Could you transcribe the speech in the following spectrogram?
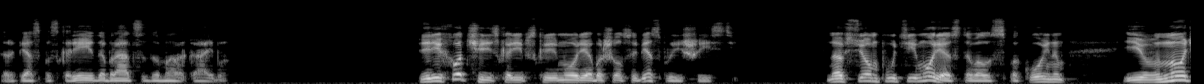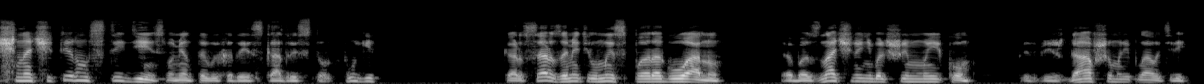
торопясь поскорее добраться до Маракайбо. Переход через Карибское море обошелся без происшествий. На всем пути море оставалось спокойным, и в ночь на четырнадцатый день с момента выхода эскадры с Тортуги Корсар заметил мыс Парагуану, обозначенный небольшим маяком, предупреждавшим мореплавателей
